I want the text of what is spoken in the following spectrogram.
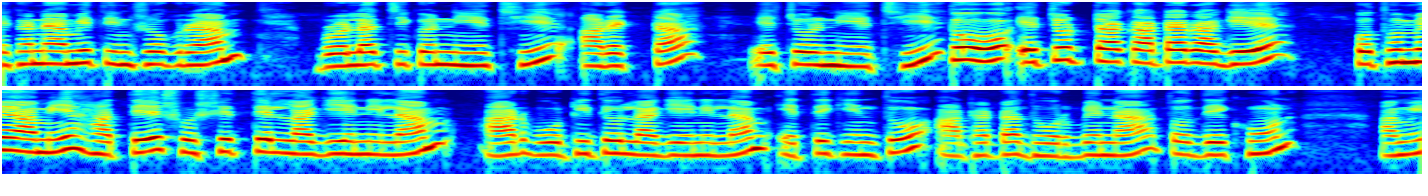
এখানে আমি তিনশো গ্রাম ব্রয়লার চিকেন নিয়েছি আর একটা এঁচড় নিয়েছি। তো এঁচড়টা কাটার আগে প্রথমে আমি হাতে সর্ষের তেল লাগিয়ে নিলাম আর বটিতেও লাগিয়ে নিলাম। এতে কিন্তু আঠাটা ধরবে না। তো দেখুন আমি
